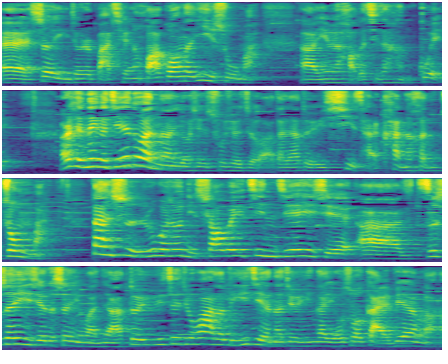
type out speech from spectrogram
哎，摄影就是把钱花光的艺术嘛。啊，因为好的器材很贵，而且那个阶段呢，有些初学者啊，大家对于器材看得很重嘛。但是如果说你稍微进阶一些啊，资深一些的摄影玩家，对于这句话的理解呢，就应该有所改变了。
